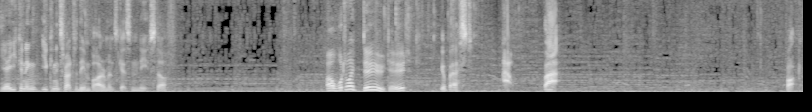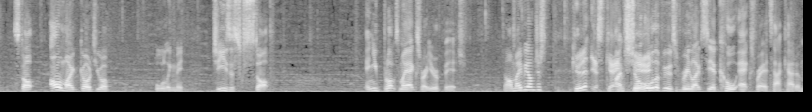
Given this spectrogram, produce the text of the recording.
Yeah, you can in, you can interact with the environment to get some neat stuff. Oh, what do I do, dude? Your best. Ow! That. Stop. Oh my god, you are balling me. Jesus, stop. And you blocked my X-ray. You're a bitch. Oh, maybe I'm just good at this game. I'm sure dude. all the viewers would really like to see a cool X-ray attack, Adam.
